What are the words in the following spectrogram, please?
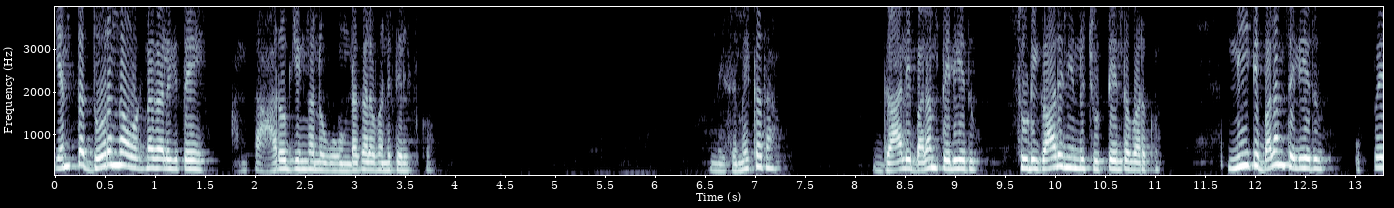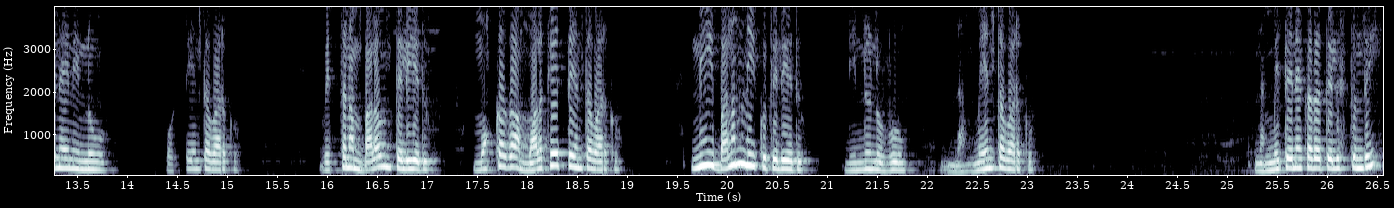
ఎంత దూరంగా ఉండగలిగితే అంత ఆరోగ్యంగా నువ్వు ఉండగలవని తెలుసుకో. నిజమే కదా? గాలి బలం తెలియదు సుడిగాలి నిన్ను చుట్టేంత వరకు. నీటి బలం తెలియదు ఉప్పెనే నిన్ను పొట్టేంత వరకు. విత్తనం బలం తెలియదు మొక్కగా మొలకెత్తేంత వరకు. నీ బలం నీకు తెలియదు. నిన్ను నువ్వు నమ్మేంత వరకు? నమ్మితేనే కదా తెలుస్తుంది?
